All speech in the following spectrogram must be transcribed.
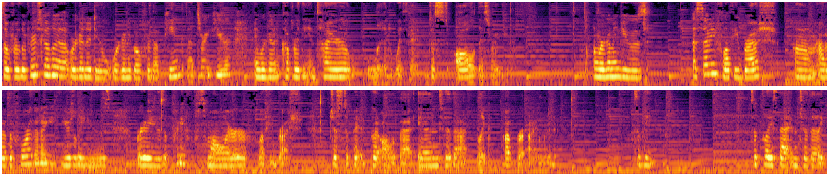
So for the first color that we're gonna do, we're gonna go for the pink that's right here, and we're gonna cover the entire lid with it, just all this right here. And we're gonna use a semi-fluffy brush um, out of the four that I usually use. We're gonna use a pretty smaller fluffy brush just to put, put all of that into that like upper eyelid. To the, to place that into the like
